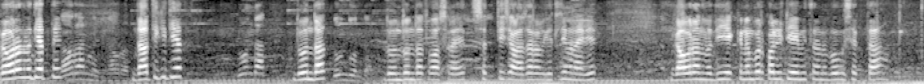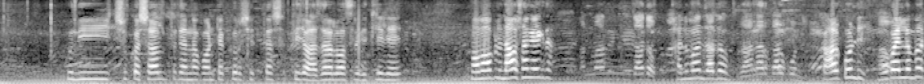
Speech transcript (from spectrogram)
गावरांमध्ये येत नाही? दाती किती आहेत? दोन दात. दोन दात? दोन दोन दात. दोन दोन दात वासर आहेत. सत्तेचाळीस हजाराला घेतले म्हणाले. गावरांमध्ये एक नंबर क्वालिटी आहे मित्रांनो बघू शकता. कुणी इच्छुक असाल तर त्यांना कॉन्टॅक्ट करू शकता. सत्तेचाळीस हजाराला वासरं घेतलेली आहेत. मामा आपलं नाव सांगा एकदा. जाधव. हनुमान जाधव. राहणार काळकोण काळकोंडी. मोबाईल नंबर?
